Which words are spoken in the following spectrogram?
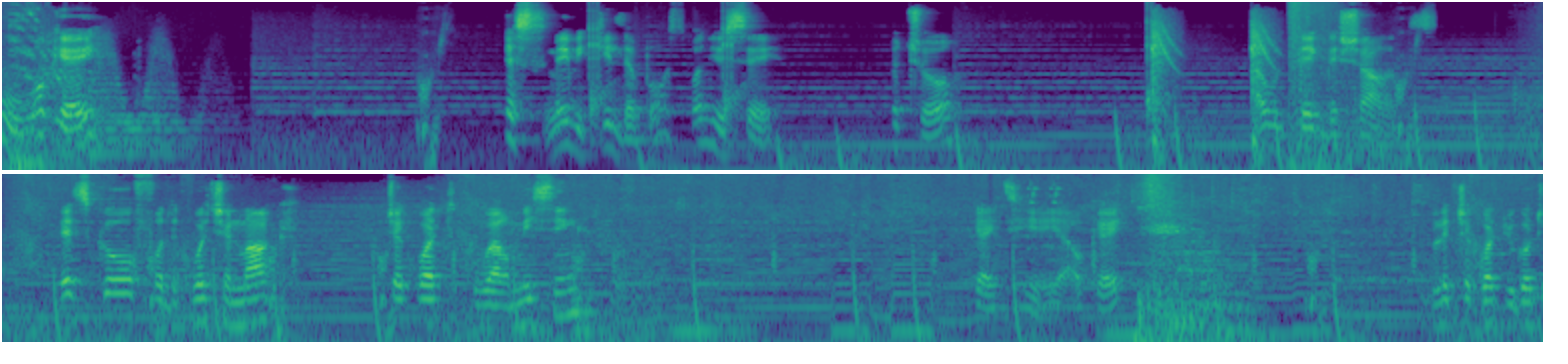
Ooh, okay just maybe kill the boss. What do you say? Not sure I will take the shards. Let's go for the question mark. Check what we are missing. Yeah it's here yeah okay. Let's check what we got.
